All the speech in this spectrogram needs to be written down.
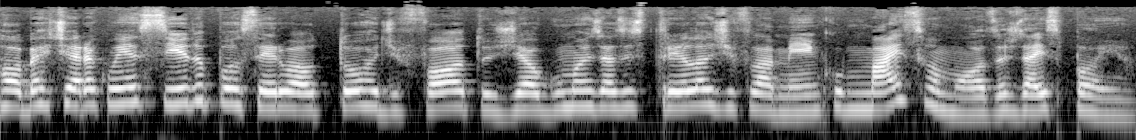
Robert era conhecido por ser o autor de fotos de algumas das estrelas de flamenco mais famosas da Espanha.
